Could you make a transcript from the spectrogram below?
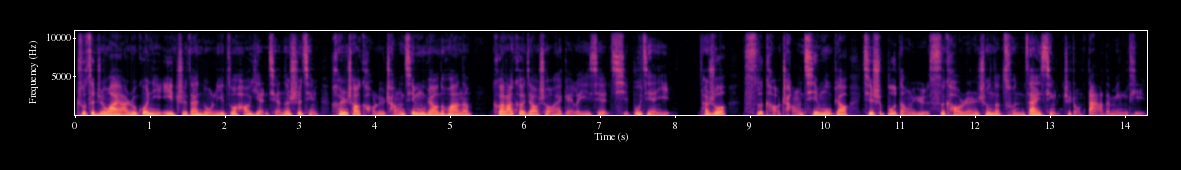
除此之外啊，如果你一直在努力做好眼前的事情，很少考虑长期目标的话呢，克拉克教授还给了一些起步建议。他说，思考长期目标其实不等于思考人生的存在性这种大的命题，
